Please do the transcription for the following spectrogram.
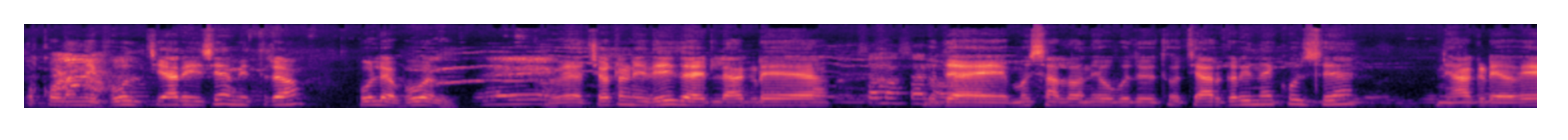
પકોડાની ફૂલ ચારી છે, મિત્ર. ફૂલે ફૂલ. હવે ચટણી થઈ જાય એટલે આગળ બધાય મસાલો ને એવું બધું તો ચાર કરી નાખ્યું છે. ને આગળ હવે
